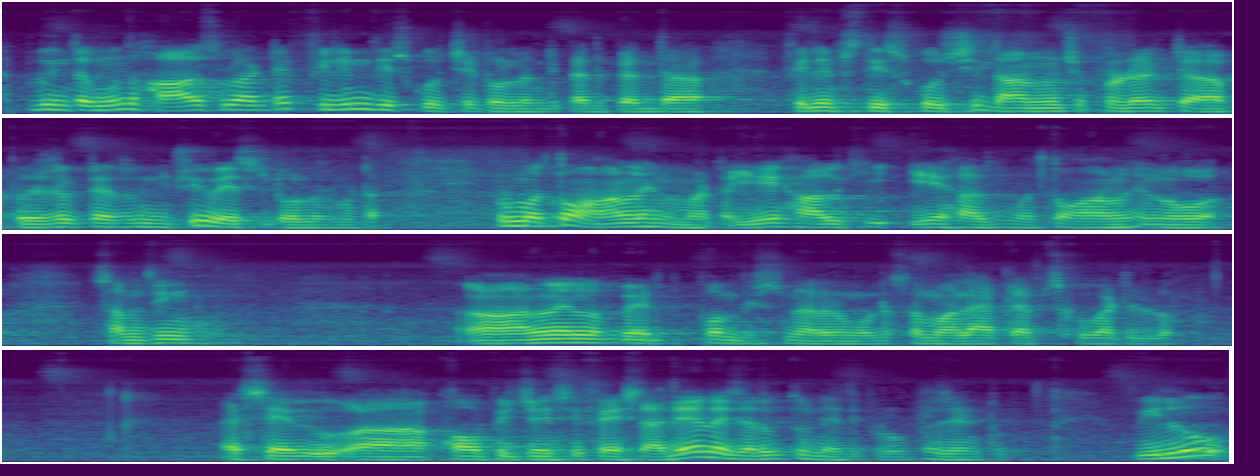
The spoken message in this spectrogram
ఇప్పుడు ఇంతకుముందు హాల్స్లో అంటే ఫిలిం తీసుకొచ్చేటోళ్ళండి పెద్ద పెద్ద ఫిలిమ్స్ తీసుకొచ్చి దాని నుంచి ప్రొడక్ట్ ప్రొజెక్టర్ నుంచి వేసేటోళ్ళు అనమాట ఇప్పుడు మొత్తం ఆన్లైన్ అనమాట ఏ హాల్కి ఏ హాల్కి మొత్తం ఆన్లైన్లో సంథింగ్ ఆన్లైన్లో పె- పంపిస్తున్నారు అనమాట సమ్ ల్యాప్టాప్స్కి వాటిల్లో. సేవ్ కాపీ చేసి ఫేస్ అదే అలా జరుగుతుండేది ఇప్పుడు ప్రజెంట్. వీళ్ళు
